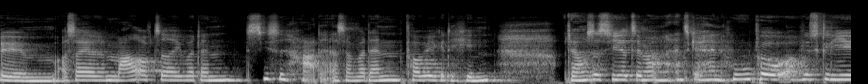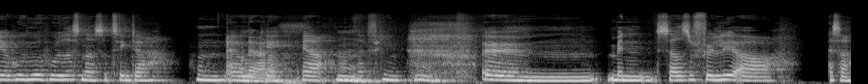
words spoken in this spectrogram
Øhm, og så er jeg meget optaget af, hvordan Sisse har det. Altså, hvordan påvirker det hende. Og da hun så siger til mig, at han skal have en hue på, og husk lige hud mod hud og sådan noget, så tænkte jeg, hun er hun okay. Er ja, hun mm. er fin. Mm. Øhm, men sad selvfølgelig og, altså,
